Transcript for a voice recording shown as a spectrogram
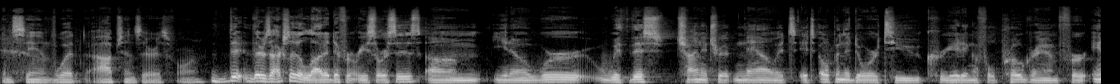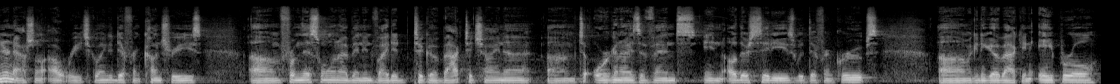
and seeing what options there is for them. There's actually a lot of different resources. Um, you know, we're with this China trip now. It's it's opened the door to creating a full program for international outreach, going to different countries. Um, from this one, I've been invited to go back to China um, to organize events in other cities with different groups. Um, we're going to go back in April,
